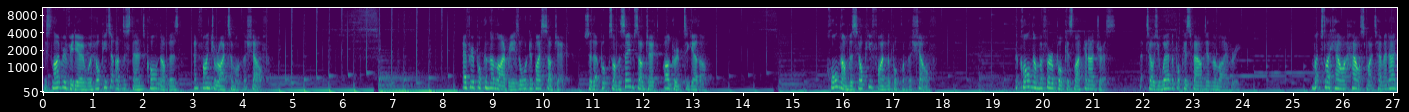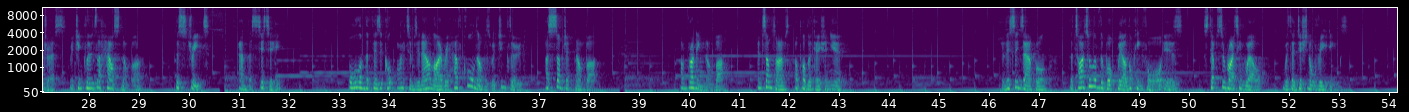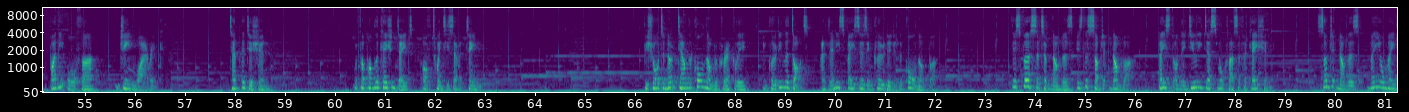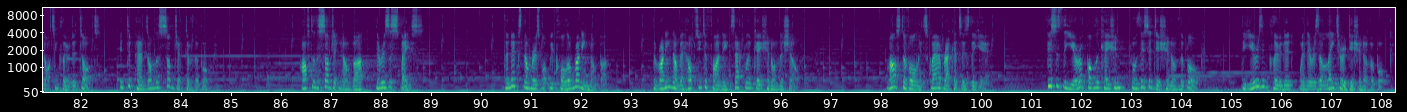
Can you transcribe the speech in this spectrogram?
This library video will help you to understand call numbers and find your item on the shelf. Every book in the library is ordered by subject so that books on the same subject are grouped together. Call numbers help you find the book on the shelf. The call number for a book is like an address that tells you where the book is found in the library. Much like how a house might have an address, which includes the house number, the street, and the city, all of the physical items in our library have call numbers which include a subject number, a running number, and sometimes a publication year. In this example, the title of the book we are looking for is Steps to Writing Well with Additional Readings by the author Jean Wyrick, 10th edition, with a publication date of 2017. Be sure to note down the call number correctly, including the dot and any spaces included in the call number. This first set of numbers is the subject number based on the Dewey Decimal Classification. Subject numbers may or may not include a dot. It depends on the subject of the book. After the subject number, there is a space. The next number is what we call a running number. The running number helps you to find the exact location on the shelf. Last of all in square brackets is the year. This is the year of publication for this edition of the book. The year is included when there is a later edition of a book.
